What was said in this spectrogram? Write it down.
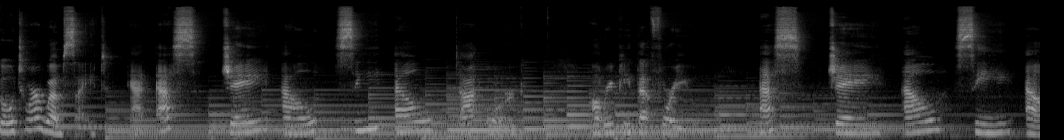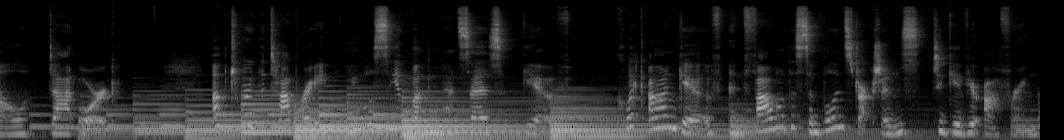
go to our website at sjlcl.org. I'll repeat that for you sjlcl.org. Up toward the top right, you will see a button that says Give. Click on Give and follow the simple instructions to give your offering.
